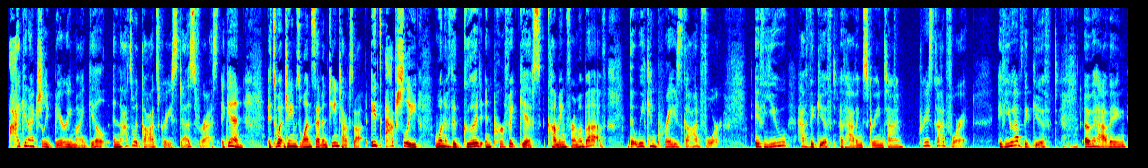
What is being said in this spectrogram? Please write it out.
I can actually bury my guilt. And that's what God's grace does for us. Again, it's what James 1:17 talks about. It's actually one of the good and perfect gifts coming from above that we can praise God for. If you have the gift of having screen time, praise God for it. If you have the gift of having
